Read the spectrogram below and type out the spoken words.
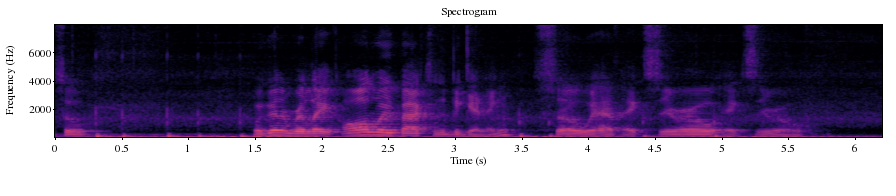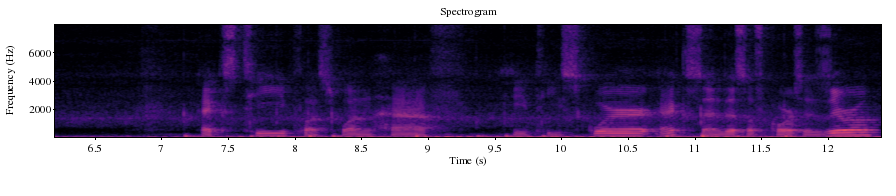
So we're going to relate all the way back to the beginning. So we have x0, x0, xt plus 1 half at squared x, and this of course is 0.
